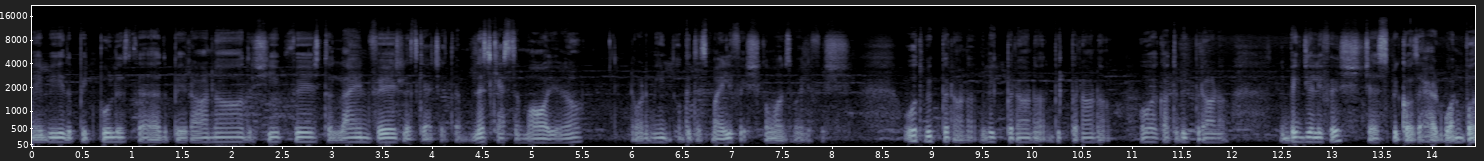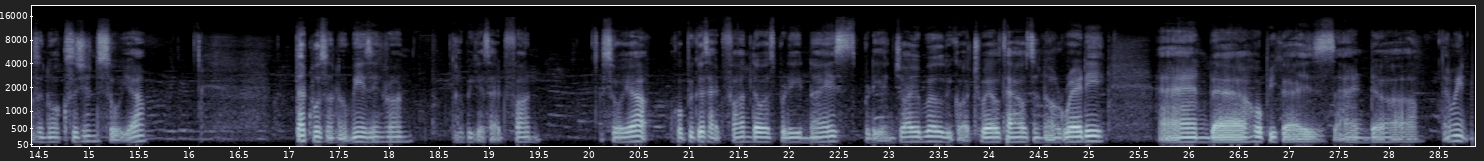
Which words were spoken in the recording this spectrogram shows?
maybe the pit bull is there the piranha the sheepfish the lionfish. Let's catch them. Let's catch them all you know know what I mean look at the smiley fish come on smiley fish oh the big piranha the big piranha the big piranha oh I got the big piranha The big jellyfish just because I had one percent oxygen. So yeah, that was an amazing run. Hope you guys had fun. So yeah, hope you guys had fun. That was pretty nice, pretty enjoyable. We got twelve thousand already, and uh, hope you guys and uh, I mean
